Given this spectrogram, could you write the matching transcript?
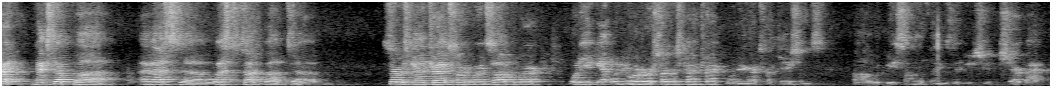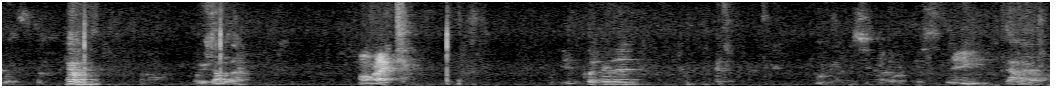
right, next up, uh, I've asked, uh, Wes to talk about, uh, service contracts, hardware and software. What do you get when you order a service contract? What are your expectations? Uh, would be some of the things that you should share back with uh, him, uh, when he's done with that. All right. Get the Clicker then. Oh, let's see how to work this thing. Down arrow.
